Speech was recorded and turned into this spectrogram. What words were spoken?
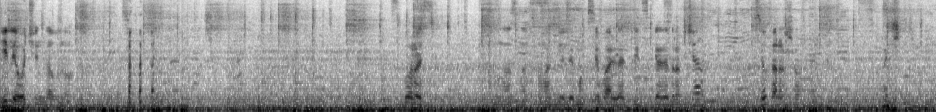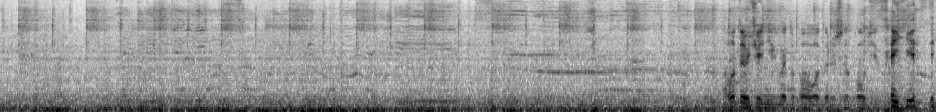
Или очень давно. Скорость у нас на автомобиле максимальная 30 км в час. Все хорошо. Очень. Вот и ученик в эту погоду решил поучиться ездить.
